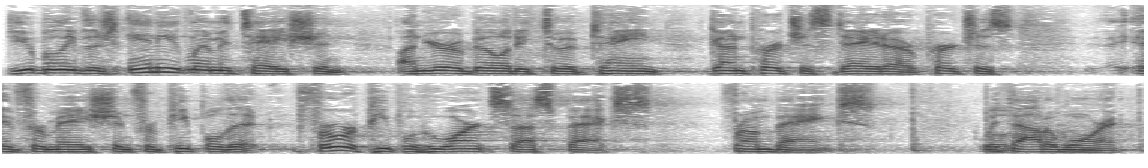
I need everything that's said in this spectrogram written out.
Do you believe there's any limitation on your ability to obtain gun purchase data or purchase information for people that for people who aren't suspects from banks without well, a warrant?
